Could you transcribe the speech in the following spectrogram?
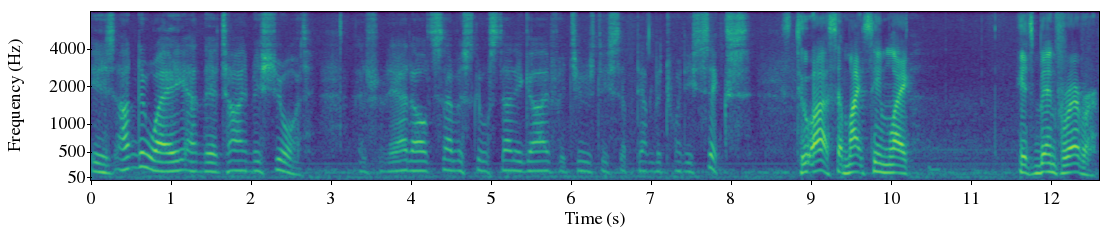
is underway and their time is short. It's from the Adult Sabbath School Study Guide for Tuesday, September 26. To us, it might seem like it's been forever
